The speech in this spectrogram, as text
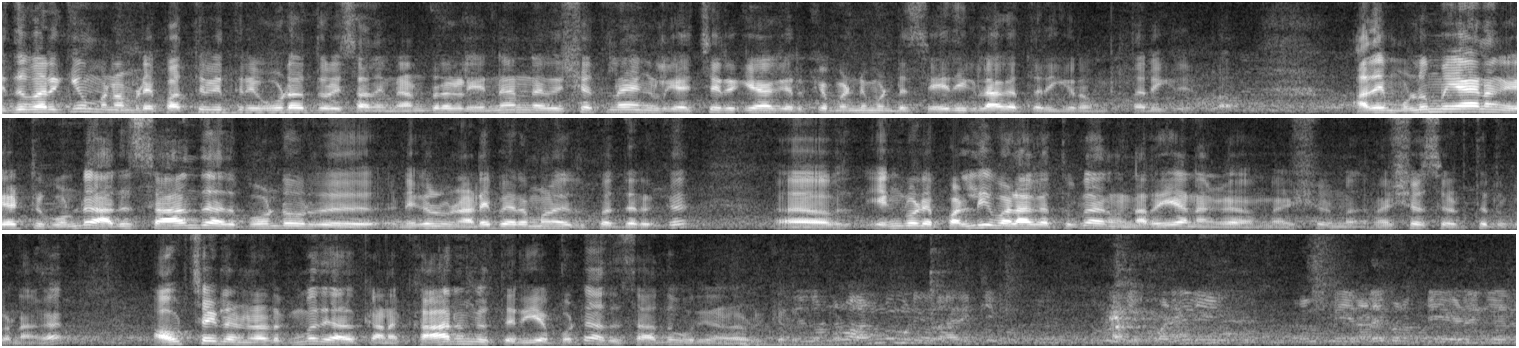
இது வரைக்கும் நம்முடைய பத்திரிகை ஊடகத்துறை சார்ந்த நண்பர்கள் என்னென்ன விஷயத்தில் எங்களுக்கு எச்சரிக்கையாக இருக்க வேண்டும் என்று செய்திகளாக தருகிறோம் தருகிறீர்களோ அதை முழுமையாக நாங்கள் ஏற்றுக்கொண்டு அது சார்ந்து அது போன்ற ஒரு நிகழ்வு நடைபெறாமல் இருப்பதற்கு எங்களுடைய பள்ளி வளாகத்துக்குள்ள நாங்கள் நிறையா நாங்கள் மெஷர் மெஷர்ஸ் எடுத்துகிட்டு இருக்கோம் நாங்கள் அவுட் சைடில் நடக்கும்போது அதுக்கான காரணங்கள் தெரியப்பட்டு அது சார்ந்து உரிய நடவடிக்கை எடுக்கும். இதுக்கப்புறம் அன்புமணி ஒரு அறிக்கை கொடுத்தாரு. பள்ளி கல்வி நடைபெறக்கூடிய இடங்கள்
